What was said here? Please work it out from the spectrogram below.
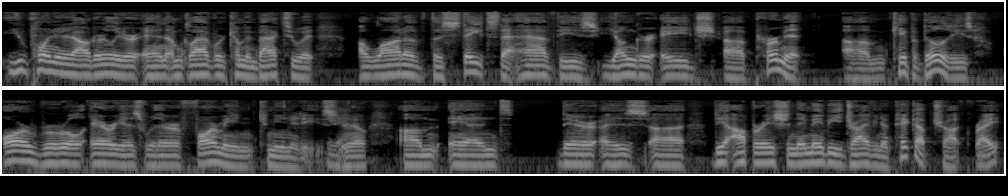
you pointed it out earlier, and I'm glad we're coming back to it. A lot of the states that have these younger age uh, permit um, capabilities are rural areas where there are farming communities, you know, um, and there is uh, the operation. They may be driving a pickup truck, right?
